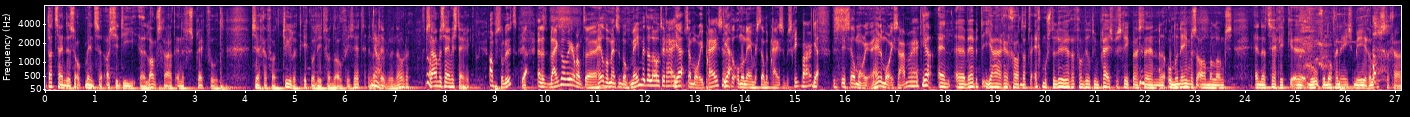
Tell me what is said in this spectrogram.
dat zijn dus ook mensen, als je die langs gaat en een gesprek voert... zeggen van, tuurlijk, ik word lid van de OVZ. En dat Ja. hebben we nodig. Samen zijn we sterk. Absoluut. Ja. En dat blijkt wel weer, want eh, heel veel mensen doen ook mee met de loterij. Ja. Het zijn mooie prijzen. Ja. De ondernemers stellen prijzen beschikbaar. Ja. Dus het is heel mooi, een hele mooie samenwerking. Ja, en eh, we hebben het jaren gehad dat we echt moesten leuren van wilt u een prijs beschikbaar stellen, eh, ondernemers allemaal langs. En dat zeg ik, we hoeven nog ineens meer langs te gaan.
